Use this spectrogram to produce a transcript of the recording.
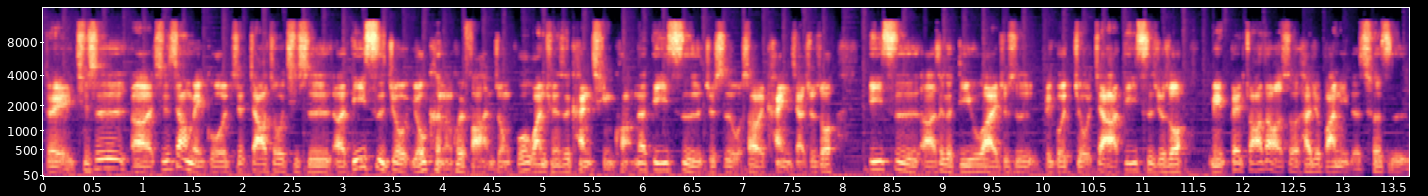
对，其实呃，其实像美国加加州，其实呃第一次就有可能会罚很重，不过完全是看情况。那第一次就是我稍微看一下，就是说第一次啊、呃，这个 DUI 就是美国酒驾，第一次就是说你被抓到的时候，他就把你的车子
